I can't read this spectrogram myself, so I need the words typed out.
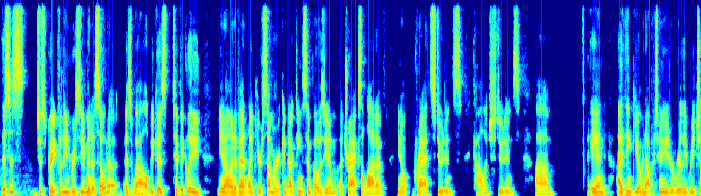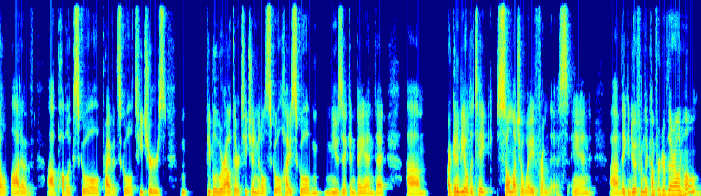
This is just great for the University of Minnesota as well, because typically, you know, an event like your summer conducting symposium attracts a lot of you know grad students college students um, and i think you have an opportunity to really reach a lot of uh, public school private school teachers m- people who are out there teaching middle school high school m- music and band that um, are going to be able to take so much away from this and um, they can do it from the comfort of their own home.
